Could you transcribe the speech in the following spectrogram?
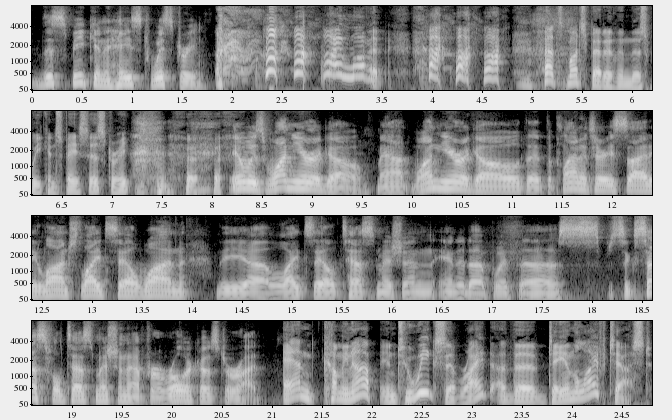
this speak in haste history. I love it. That's much better than this week in space history. it was one year ago, Matt. One year ago that the Planetary Society launched LightSail One the uh, LightSail test mission ended up with a s- successful test mission after a roller coaster ride. And coming up in two weeks, uh, right? Uh, the day in the life test.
